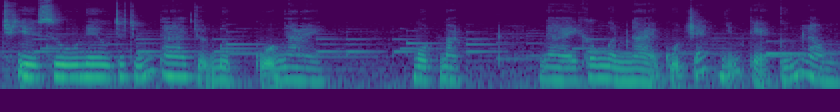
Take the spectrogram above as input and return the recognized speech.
Chúa Giêsu nêu cho chúng ta chuẩn mực của Ngài. Một mặt, Ngài không ngần ngại của trách những kẻ cứng lòng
